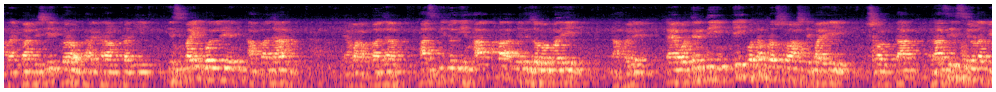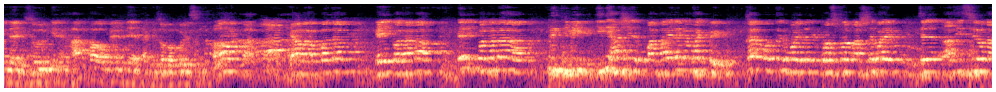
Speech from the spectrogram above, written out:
আর একবার নিষেধ করো, তার কারণটা কি? ইসমাইল বললেন আব্বা যান। আমার আব্বা যান। আজকে যদি হাত পা বেঁধে জমা করি, তাহলে কিয়ামতের দিন এই কথা প্রশ্ন আসতে সন্তান রাজি ছিল না বিদায় হাত পা ও তাকে জমা করেছে। আমার আব্বা যান, এই কথাটা এই কথাটা পৃথিবীর ইতিহাসের পাতায় লেখা থাকবে। কিয়ামতের ময়দানে প্রশ্ন আসতে পারে যে রাজি ছিল না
